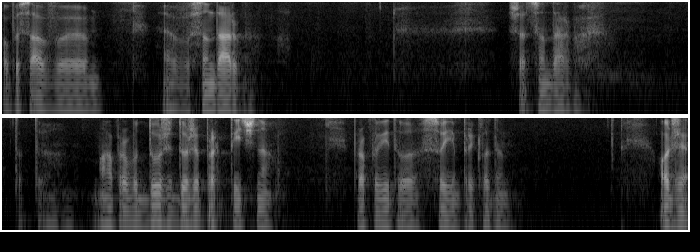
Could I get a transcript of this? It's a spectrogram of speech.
описав е, в Сандарб. Шатсандарбах. Тобто Магапрабу дуже-дуже практично проповідував своїм прикладом. Отже,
